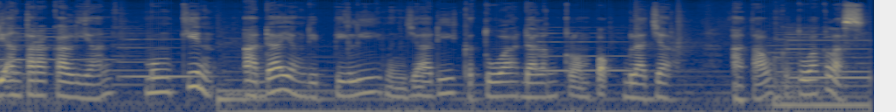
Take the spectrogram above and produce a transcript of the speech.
Di antara kalian, Mungkin ada yang dipilih menjadi ketua dalam kelompok belajar atau ketua kelas.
